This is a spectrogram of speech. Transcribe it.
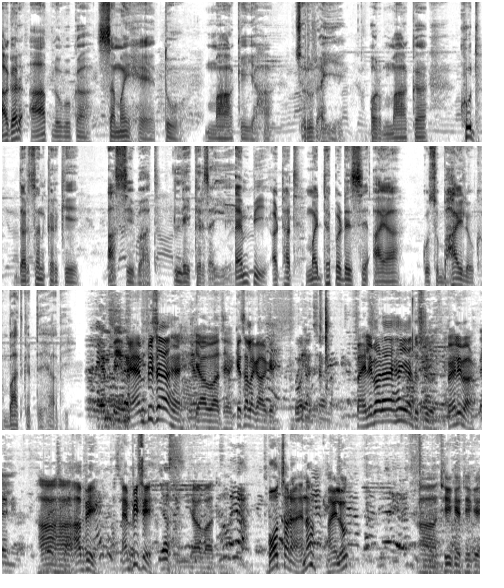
अगर आप लोगों का समय है तो माँ के यहाँ ज़रूर आइए और माँ का खुद दर्शन करके आशीर्वाद लेकर जाइए। एमपी अर्थात मध्य प्रदेश से आया कुछ भाई लोग बात करते हैं अभी। एमपी से आया है? क्या बात है। कैसा लगा आगे? बहुत अच्छा पहली बार आया है या दूसरी बार? पहली बार। पहली हाँ हाँ अभी। एमपी से? क्या बात है। बहुत सारा है ना भाई लोग? हाँ ठीक है ठीक है।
